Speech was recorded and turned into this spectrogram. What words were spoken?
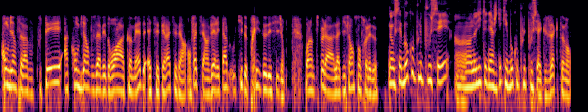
Combien ça va vous coûter, à combien vous avez droit comme aide, etc., etc. En fait, c'est un véritable outil de prise de décision. Voilà un petit peu la, la différence entre les deux. Donc c'est beaucoup plus poussé, un audit énergétique est beaucoup plus poussé. Exactement.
